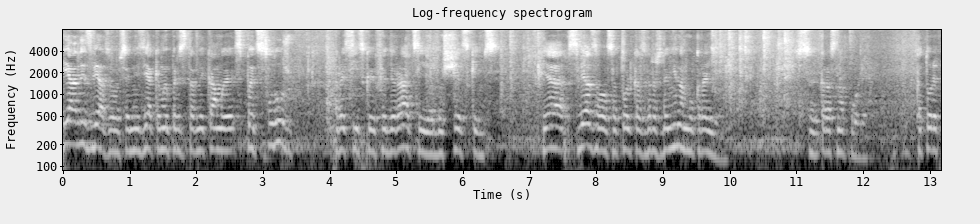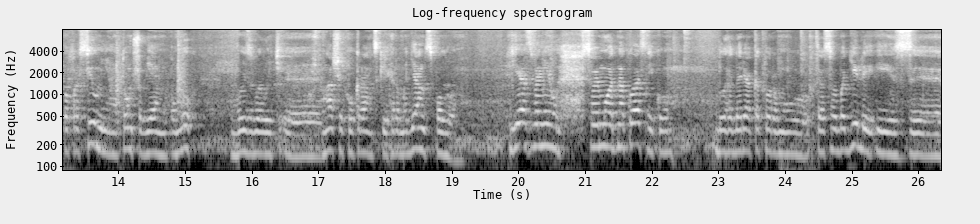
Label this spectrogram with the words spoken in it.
Я не зв'язувався ні з якими представниками спецслужб Російської Федерації або ще з кимось. Я зв'язувався тільки з гражданином України з Краснополя, который попросил меня о том, чтобы я ему помог вызволить э, наших украинских громадян с полона. Я звонил своему однокласснику, благодаря которому освободили из э,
